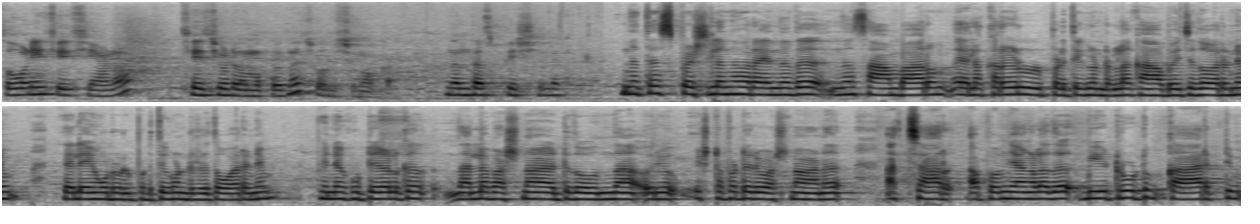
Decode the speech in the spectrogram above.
സോണി ചേച്ചിയാണ്. ചേച്ചിയോട് നമുക്കൊന്ന് ചോദിച്ചു നോക്കാം. ഇന്നെന്താ സ്പെഷ്യൽ ഇന്നത്തെ സ്പെഷ്യൽ എന്ന് പറയുന്നത് ഇന്ന് സാമ്പാറും ഇലക്കറികൾ ഉൾപ്പെടുത്തിക്കൊണ്ടുള്ള കാബേജ് തോരനും ഇലയും കൂടി ഉൾപ്പെടുത്തിക്കൊണ്ടൊരു തോരനും. പിന്നെ കുട്ടികൾക്ക് നല്ല ഭക്ഷണമായിട്ട് തോന്നുന്ന ഒരു ഇഷ്ടപ്പെട്ട ഒരു ഭക്ഷണമാണ് അച്ചാർ അപ്പം ഞങ്ങളത് ബീട്രൂട്ടും കാരറ്റും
